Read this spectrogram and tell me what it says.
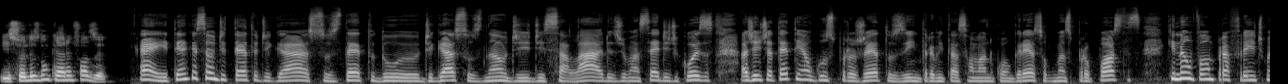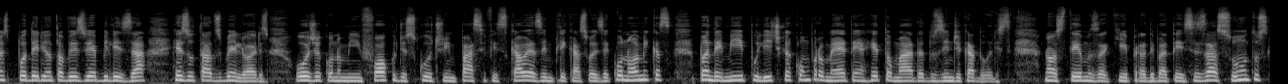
Isso eles não querem fazer. É, e tem a questão de teto de gastos, teto do, de gastos não, de, de salários, de uma série de coisas. A gente até tem alguns projetos em tramitação lá no Congresso, algumas propostas que não vão para frente, mas poderiam talvez viabilizar resultados melhores. Hoje, Economia em Foco discute o impasse fiscal e as implicações econômicas. Pandemia e política comprometem a retomada dos indicadores. Nós temos aqui para debater esses assuntos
